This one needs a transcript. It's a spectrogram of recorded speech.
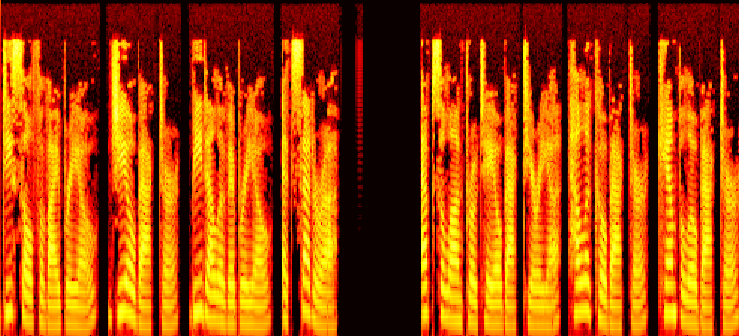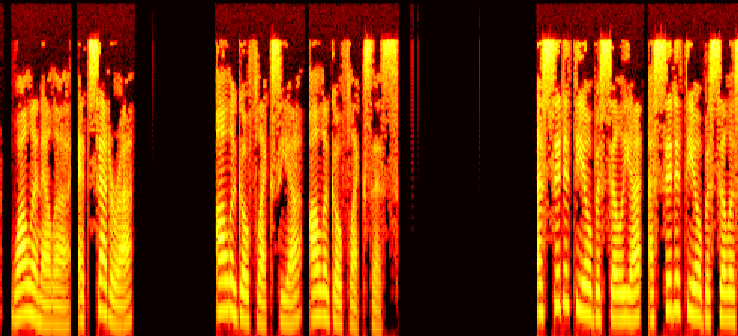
Desulfovibrio, Geobacter, Bdellovibrio, etc. Epsilon proteobacteria, Helicobacter, Campylobacter, Wolinella, etc. Oligoflexia, Oligoflexus. Acidithiobacillia, Acidithiobacillus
